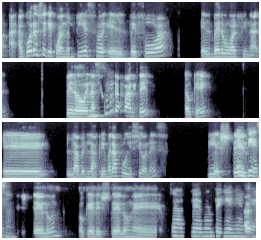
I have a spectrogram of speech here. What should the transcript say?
¿no? Acuérdense que cuando empiezo el before, el verbo va al final. Pero en la segunda parte, ¿ok? Eh, la- en las primeras posiciones, die Stell- Empieza. Stellung, ¿ok? De Stellung, eh, beginnen, Ah, ja.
